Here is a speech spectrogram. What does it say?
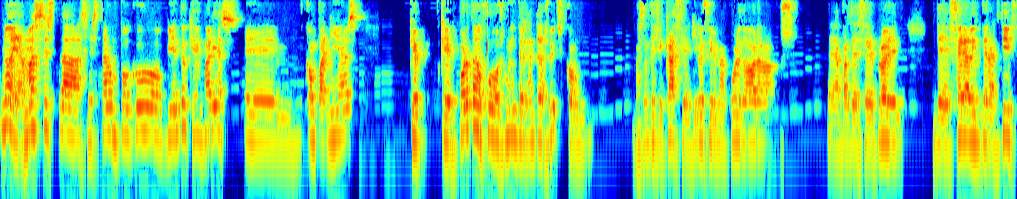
No, y además se está, se está un poco viendo que hay varias eh, compañías que, que portan juegos muy interesantes a Switch con bastante eficacia. Quiero decir, me acuerdo ahora, pues, eh, aparte de CD Projekt, de Feral Interactive,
